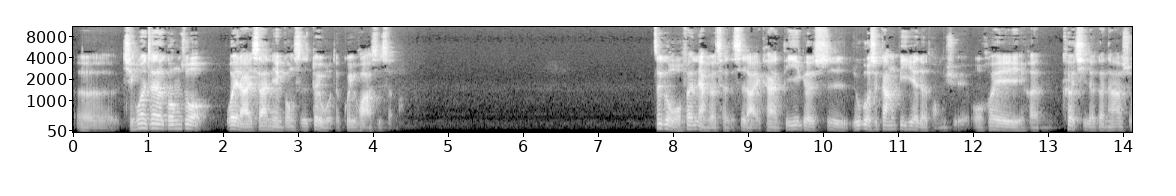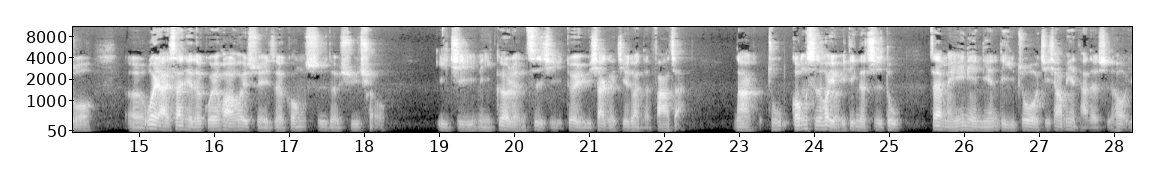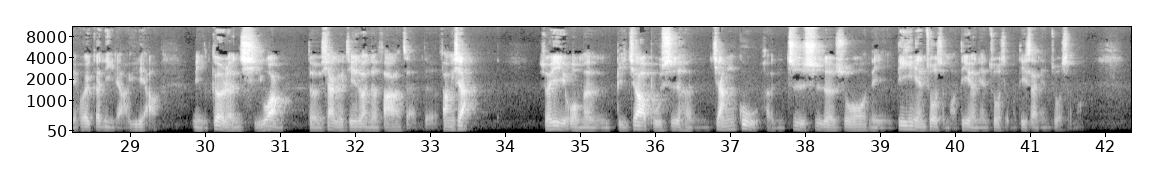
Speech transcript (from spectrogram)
呃，请问这个工作未来三年公司对我的规划是什么？这个我分两个层次来看。第一个是，如果是刚毕业的同学，我会很客气的跟他说，呃，未来三年的规划会随着公司的需求，以及你个人自己对于下个阶段的发展，那主公司会有一定的制度。在每一年年底做绩效面谈的时候，也会跟你聊一聊你个人期望的下个阶段的发展的方向。所以，我们比较不是很僵固、很制式的说，你第一年做什么，第二年做什么，第三年做什么。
